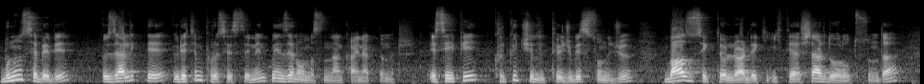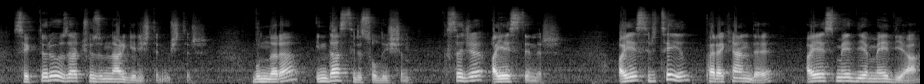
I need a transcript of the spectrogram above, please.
Bunun sebebi özellikle üretim proseslerinin benzer olmasından kaynaklanır. SAP 43 yıllık tecrübesi sonucu bazı sektörlerdeki ihtiyaçlar doğrultusunda sektöre özel çözümler geliştirmiştir. Bunlara Industry Solution, kısaca IS denir. IS Retail, perakende, IS Media Media,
